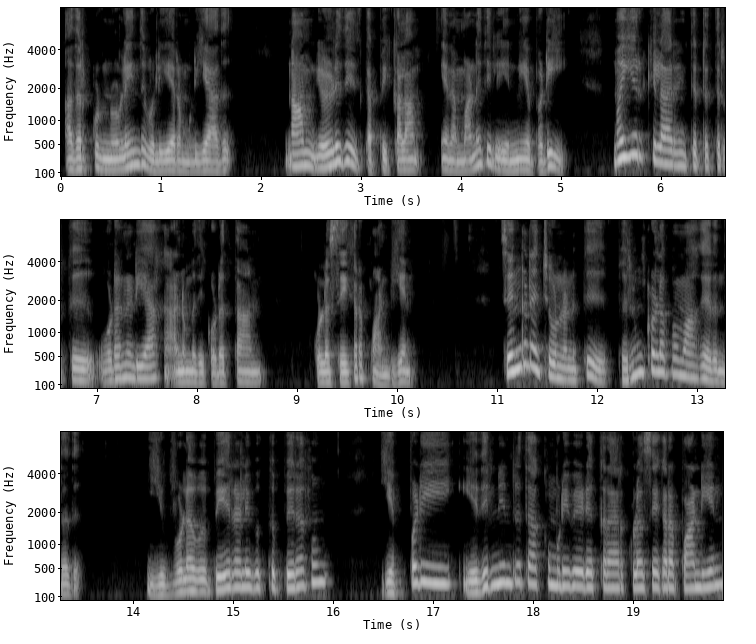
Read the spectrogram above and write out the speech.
அதற்குள் நுழைந்து வெளியேற முடியாது. நாம் எளிதில் தப்பிக்கலாம் என மனதில் எண்ணியபடி மயூர்கிழாரின் திட்டத்திற்கு உடனடியாக அனுமதி கொடுத்தான் குலசேகர பாண்டியன். செங்கனச்சோழனுக்கு பெரும் குழப்பமாக இருந்தது. இவ்வளவு பேரழிவுக்கு பிறகும் எப்படி எதிர் நின்று தாக்கும் முடிவை எடுக்கிறார் குலசேகர பாண்டியன்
